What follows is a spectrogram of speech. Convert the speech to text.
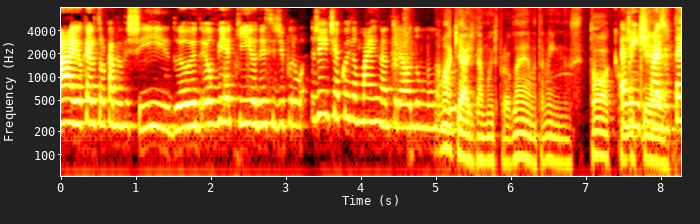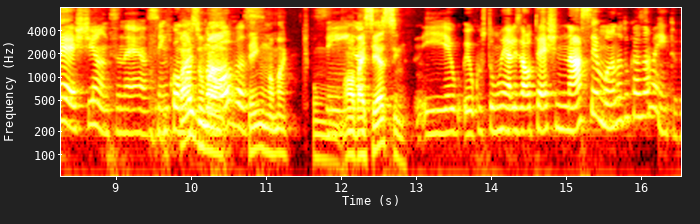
Ah, eu quero trocar meu vestido. Eu, eu vi aqui, eu decidi por uma. Gente, é a coisa mais natural do mundo. A maquiagem dá muito problema também, não se toca, como a é gente que faz é? o teste antes, né? Assim como Faz as uma, provas. tem uma, ma- tipo, um, Sim, ó, vai né? ser assim. E eu, eu costumo realizar o teste na semana do casamento.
